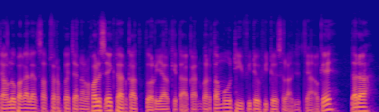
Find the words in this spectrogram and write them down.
jangan lupa kalian subscribe ke channel Holistic dan tutorial. Kita akan bertemu di video-video selanjutnya. Oke dadah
